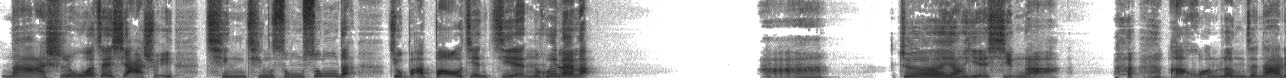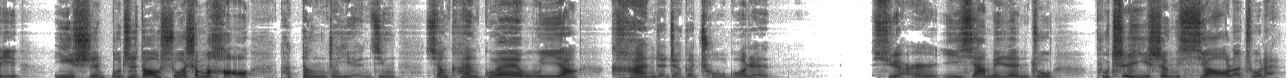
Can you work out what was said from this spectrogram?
那时我再下水，轻轻松松的就把宝剑捡回来了。啊，这样也行啊！阿黄愣在那里，一时不知道说什么好。他瞪着眼睛，像看怪物一样看着这个楚国人。雪儿一下没忍住，扑哧一声笑了出来。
